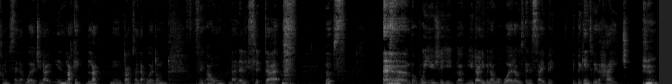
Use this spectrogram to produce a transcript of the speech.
can't even say that word, you know, like, a, like, mm, don't say that word on, oh, that nearly slipped out. Oops but we usually, uh, you don't even know what word I was going to say, but it begins with a H.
